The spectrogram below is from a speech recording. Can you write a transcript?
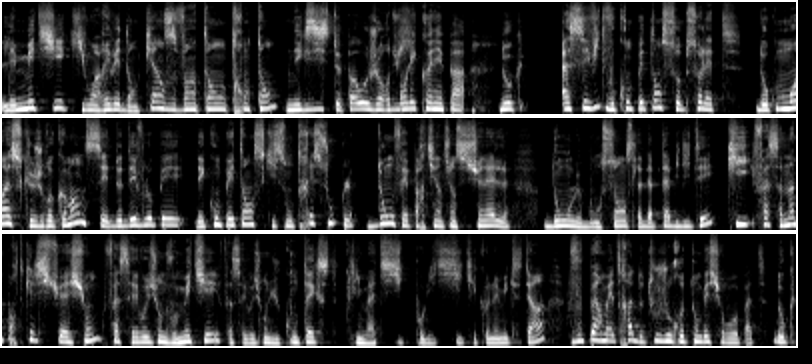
les métiers qui vont arriver dans 15, 20 ans, 30 ans n'existent pas aujourd'hui. On les connaît pas. Donc, assez vite, vos compétences sont obsolètes. Donc moi, ce que je recommande, c'est de développer des compétences qui sont très souples, dont fait partie institutionnelle, dont le bon sens, l'adaptabilité, qui, face à n'importe quelle situation, face à l'évolution de vos métiers, face à l'évolution du contexte climatique, politique, économique, etc., vous permettra de toujours retomber sur vos pattes. Donc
